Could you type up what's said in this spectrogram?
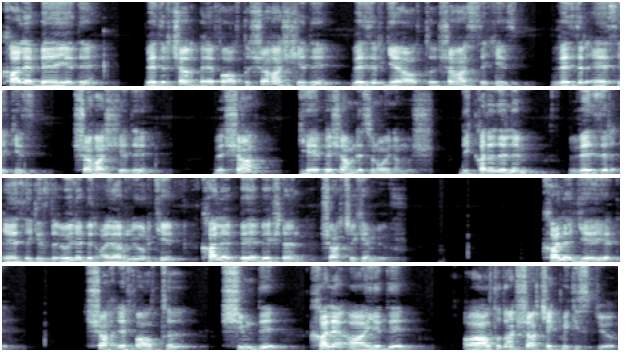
Kale B7, vezir çarpı F6, şah H7, vezir G6, şah H8, vezir E8, şah H7 ve şah G5 hamlesini oynamış. Dikkat edelim. Vezir E8'de öyle bir ayarlıyor ki kale B5'ten şah çekemiyor. Kale G7. Şah F6 şimdi kale A7 A6'dan şah çekmek istiyor.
